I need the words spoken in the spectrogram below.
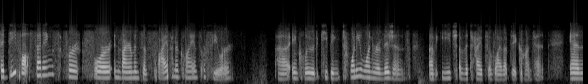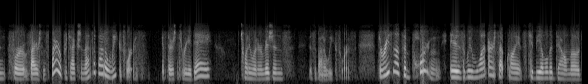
The default settings for, for environments of 500 clients or fewer uh, include keeping 21 revisions of each of the types of live update content. And for virus and spyware protection, that's about a week's worth. If there's three a day, 21 revisions is about a week's worth. The reason that's important is we want our SEP clients to be able to download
